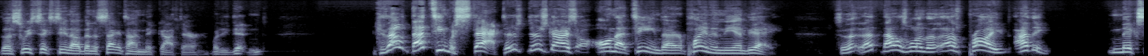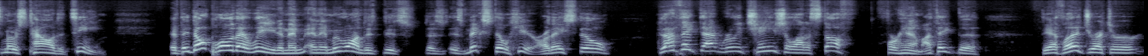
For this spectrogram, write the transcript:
the Sweet 16, that would have been the second time Nick got there, but he didn't. Because that, that team was stacked. There's there's guys on that team that are playing in the NBA. So that, that, that was one of the that was probably, I think, Mick's most talented team. If they don't blow that lead and they and they move on, does, does is Mick still here? Are they still because I think that really changed a lot of stuff for him. I think the the athletic director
